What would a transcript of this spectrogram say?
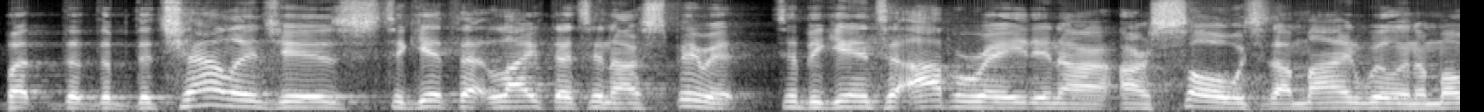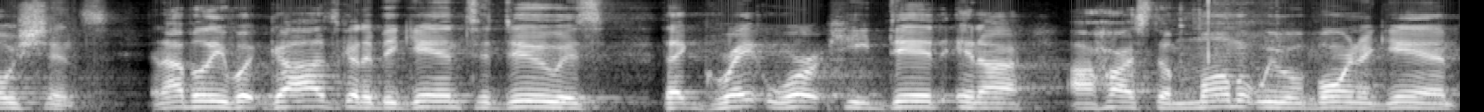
But the, the, the, challenge is to get that life that's in our spirit to begin to operate in our, our soul, which is our mind, will, and emotions. And I believe what God's going to begin to do is that great work He did in our, our hearts the moment we were born again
